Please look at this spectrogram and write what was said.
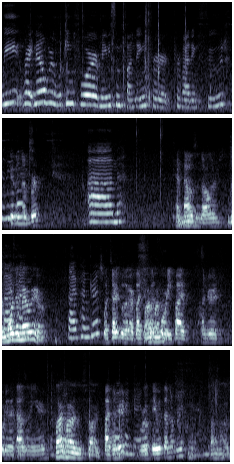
we right now we're looking for maybe some funding for providing food for the Give a number? Um, Ten thousand dollars? The more the 500. merrier. five hundred. What's our, our budget's what, 500? forty-five hundred, forty-five thousand a year? Five hundred is fine. Five hundred? 500. We're okay with that number? Five hundred is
